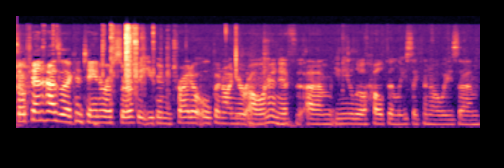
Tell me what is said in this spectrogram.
So Ken has a container of syrup that you can try to open on your own, and if um, you need a little help, then Lisa can always um,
